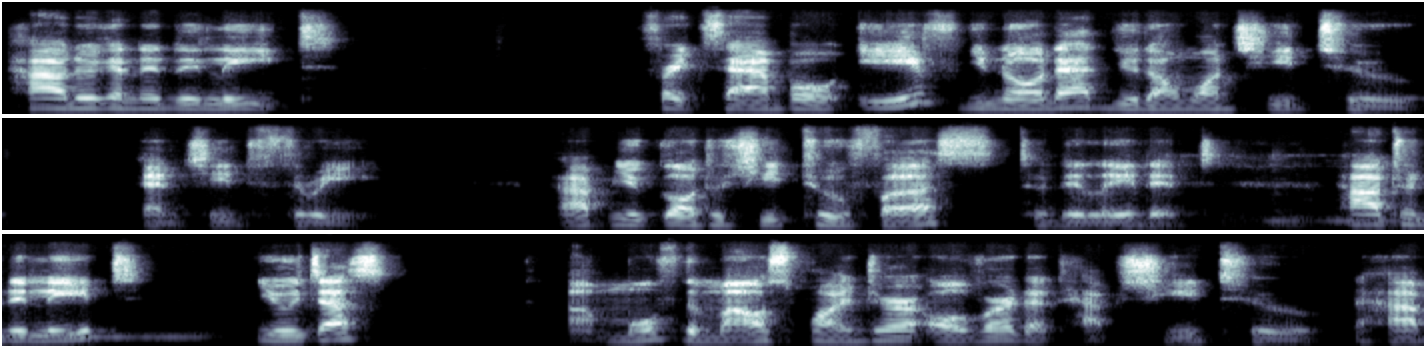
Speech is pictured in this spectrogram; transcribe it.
how do you gonna delete? For example, if you know that you don't want sheet two and sheet three, uh, you go to sheet two first to delete it. How to delete? You just uh, move the mouse pointer over the tab sheet two, uh,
